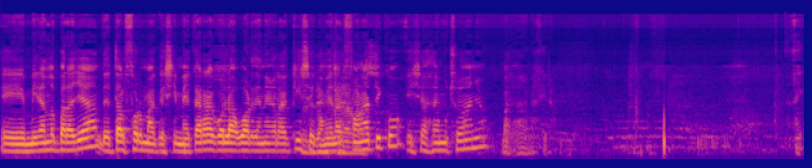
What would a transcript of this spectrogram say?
eh, mirando para allá, de tal forma que si me carga con la guardia negra aquí, se Pues comiera me al fanático y se hace mucho daño. Vale, ahora me giro. Ahí.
